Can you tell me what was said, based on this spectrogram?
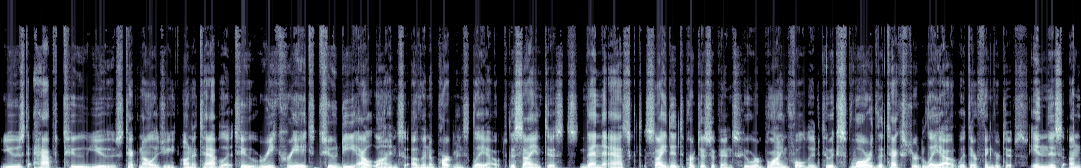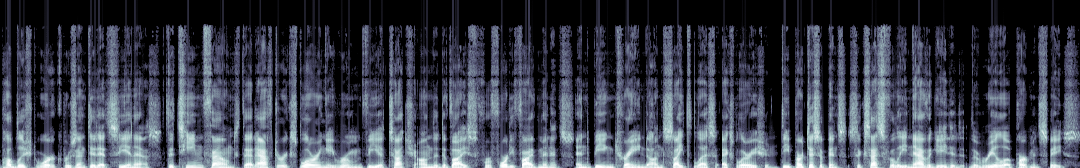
used HAP2U's technology on a tablet to recreate 2D outlines of an apartment's layout. The scientists then asked sighted participants who were blindfolded to explore the textured layout with their fingertips. In this unpublished work presented at CNS, the team found that after exploring a room via touch on the device for 45 minutes and being trained on sightless exploration, the participants successfully navigated the real apartment space.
